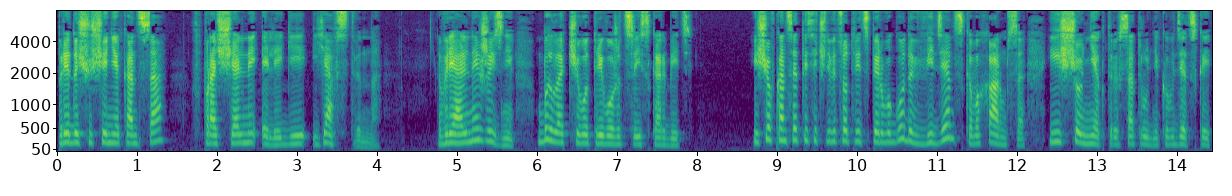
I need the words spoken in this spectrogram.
Предощущение конца в прощальной элегии явственно. В реальной жизни было от чего тревожиться и скорбеть. Еще в конце 1931 года Введенского, Хармса и еще некоторых сотрудников детской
